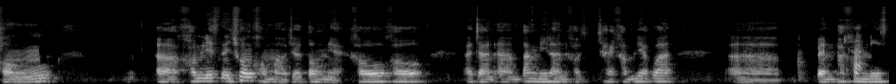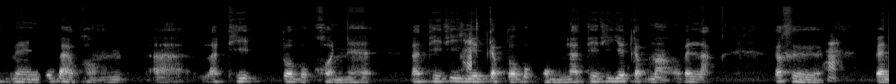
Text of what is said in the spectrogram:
ของเอ่อคอมมิวนิสต์ในช่วงของเหมาเจ๋อตงเนี่ยเขาเขาอาจารย์อาร์มตั้งนิรันดร์เขาใช้คำเรียกว่าเอ่อเป็นพรรคคอมมิวนิสต์ในรูปแบบของอ่าลัทธิตัวบุคคลนะฮะลัทธิที่ค่ะ ยึดกับตัวบุคคลลัทธิที่ยึดกับเหมาเป็นหลัก ก็คือค่ะ เป็น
